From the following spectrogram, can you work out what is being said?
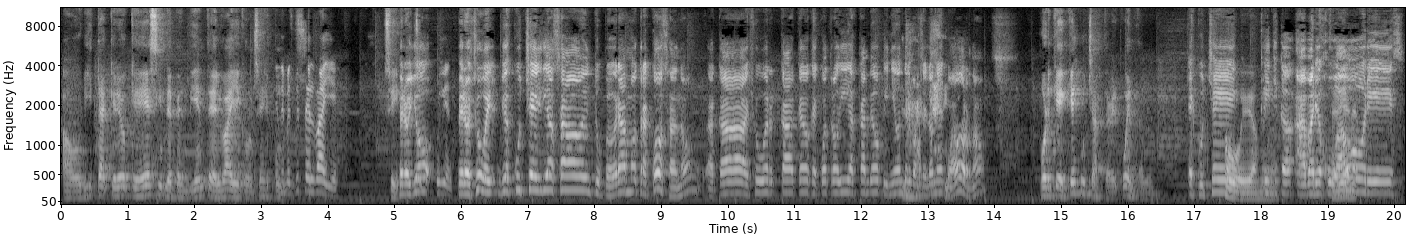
Ahorita creo que es Independiente del Valle con 6 puntos. Independiente del Valle. Sí. Pero yo, pero Schubert, yo escuché el día sábado en tu programa otra cosa, ¿no? Acá Schubert creo que cuatro días cambia de opinión del Barcelona-Ecuador, ¿no? ¿Por qué? ¿Qué escuchaste? A ver, cuéntame. Escuché Uy, crítica a varios jugadores,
